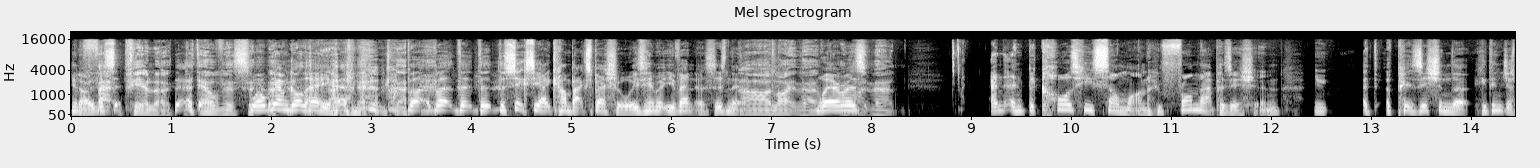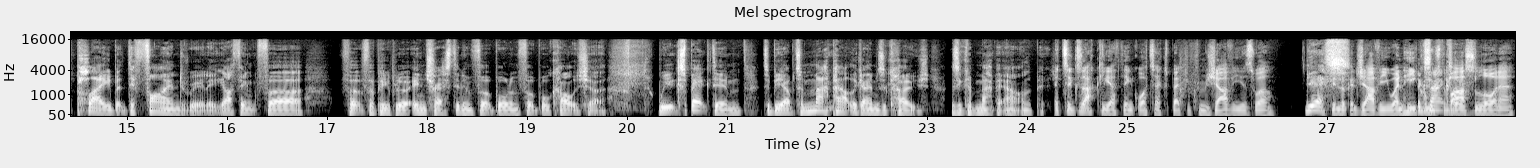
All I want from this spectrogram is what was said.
you know, Fat this, Pirlo, Elvis. Well, we haven't got there yet, but but the, the, the '68 comeback special is him at Juventus, isn't it? Oh, I like that. Whereas like that and and because he's someone who from that position a, a, position that he didn't just play but defined really i think for, for for people who are interested in football and football culture we expect him to be able to map out the game as a coach as he could map it out on the pitch it's exactly i think what's expected from Xavi as well yes if you look at Xavi when he comes exactly. to barcelona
